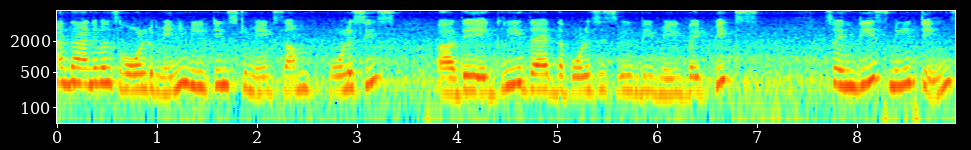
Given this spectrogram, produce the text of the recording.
and the animals hold many meetings to make some policies. Uh, they agree that the policies will be made by pigs. So, in these meetings,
